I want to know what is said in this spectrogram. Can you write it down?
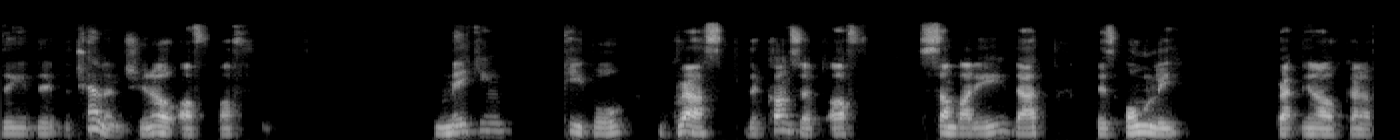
the, the the challenge, you know, of of making people grasp the concept of somebody that is only you know kind of.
